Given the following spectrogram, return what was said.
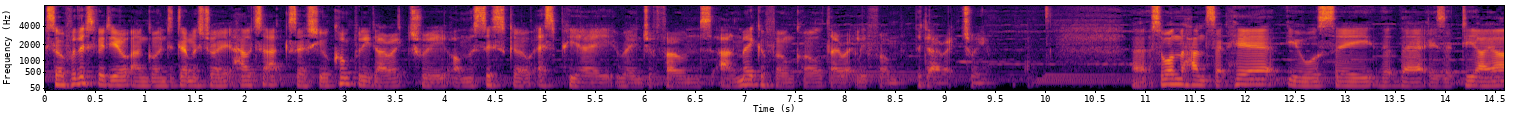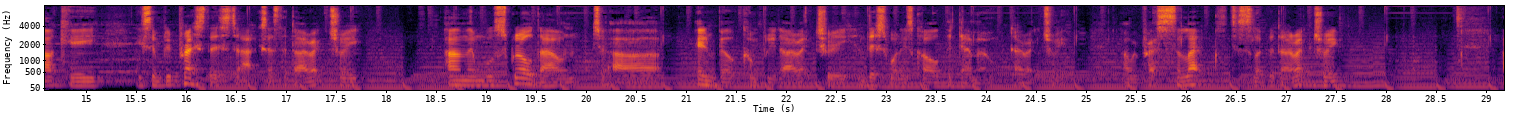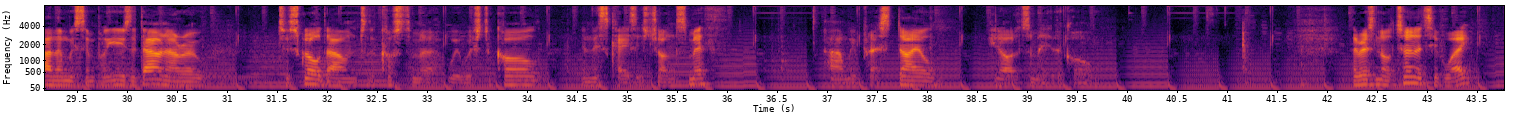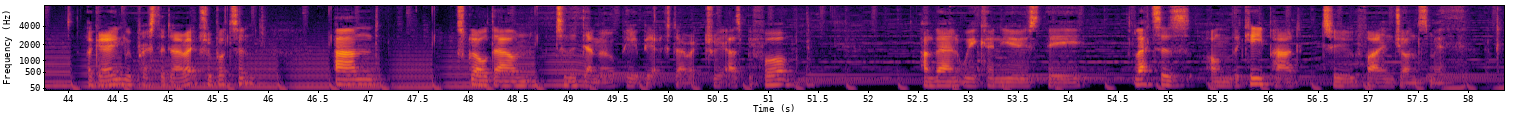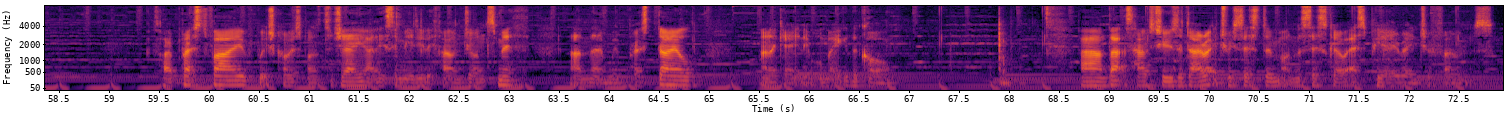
So for this video I'm going to demonstrate how to access your company directory on the Cisco SPA range of phones and make a phone call directly from the directory. Uh, so on the handset here you will see that there is a DIR key. You simply press this to access the directory and then we'll scroll down to our inbuilt company directory. This one is called the demo directory. And we press select to select the directory and then we simply use the down arrow to scroll down to the customer we wish to call. In this case it's John Smith and we press dial in order to make the call. There is an alternative way. Again we press the directory button and scroll down to the demo PBX directory as before and then we can use the letters on the keypad to find John Smith so I pressed 5, which corresponds to J, and it's immediately found John Smith. And then we press dial, and again it will make the call. And that's how to use a directory system on the Cisco SPA range of phones.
